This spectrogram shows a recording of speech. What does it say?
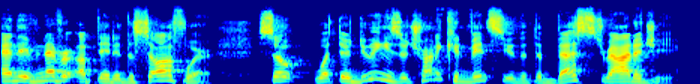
and they've never updated the software. So what they're doing is they're trying to convince you that the best strategy,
